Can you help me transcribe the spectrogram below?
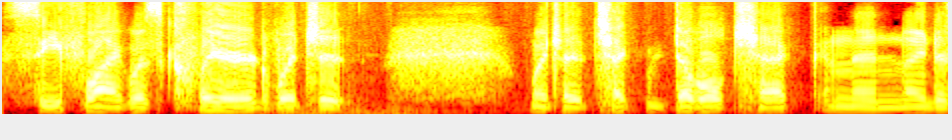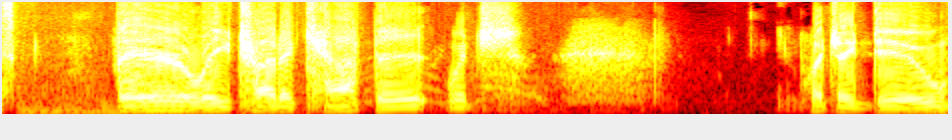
C flag was cleared, which it which I check double check, and then I just barely try to cap it, which which I do.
